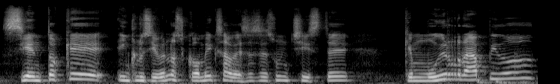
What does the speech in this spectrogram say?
siento que inclusive en los cómics a veces es un chiste que muy rápido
